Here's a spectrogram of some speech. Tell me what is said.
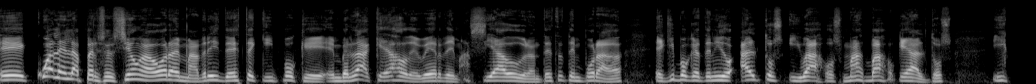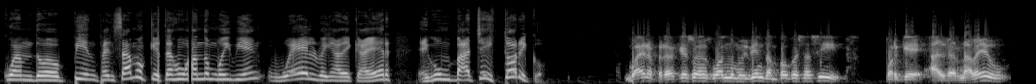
eh, ¿cuál es la percepción ahora en Madrid de este equipo que en verdad ha quedado de ver demasiado durante esta temporada? Equipo que ha tenido altos y bajos, más bajos que altos. Y cuando pensamos que está jugando muy bien, vuelven a decaer en un bache histórico. Bueno, pero es que eso de jugando muy bien tampoco es así, porque al Bernabéu,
